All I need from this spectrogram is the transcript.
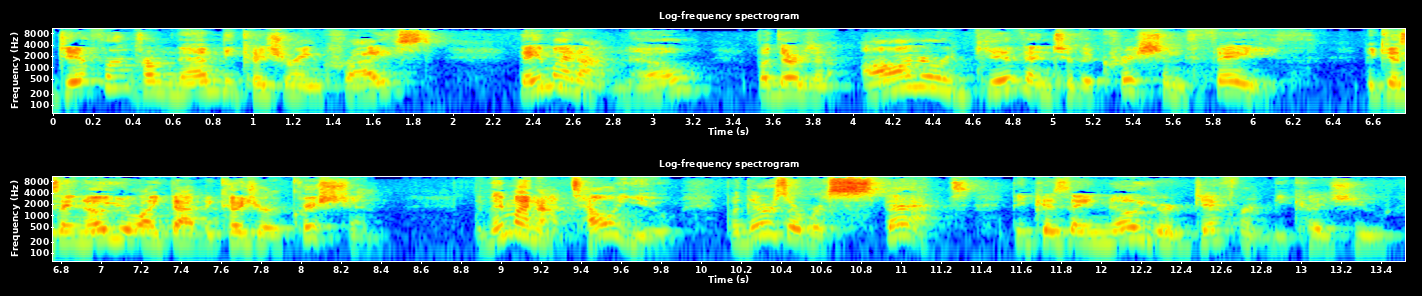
different from them because you're in Christ, they might not know, but there's an honor given to the Christian faith because they know you're like that because you're a Christian. They might not tell you, but there's a respect because they know you're different because you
